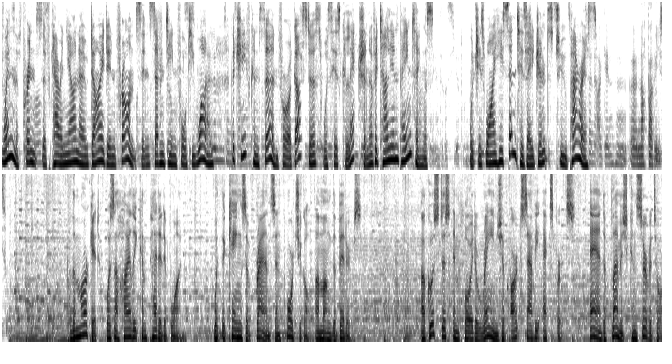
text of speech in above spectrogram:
When the Prince of Carignano died in France in 1741, the chief concern for Augustus was his collection of Italian paintings, which is why he sent his agents to Paris. The market was a highly competitive one, with the kings of France and Portugal among the bidders. Augustus employed a range of art-savvy experts and a Flemish conservator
